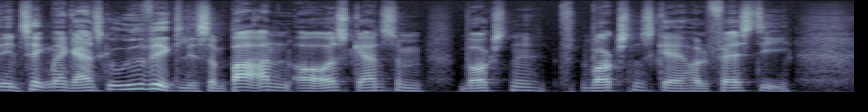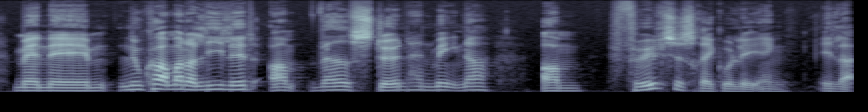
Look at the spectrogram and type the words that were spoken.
en ting, man gerne skal udvikle som barn, og også gerne som voksne, voksen skal holde fast i. Men øh, nu kommer der lige lidt om, hvad Stern han mener om følelsesregulering, eller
